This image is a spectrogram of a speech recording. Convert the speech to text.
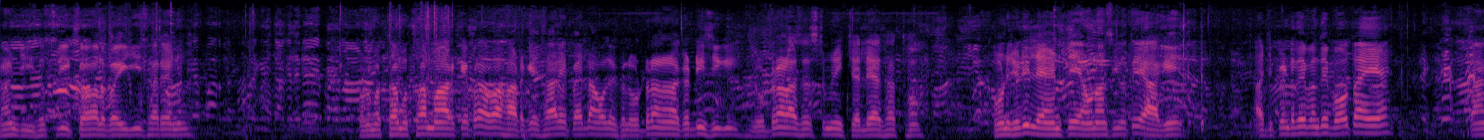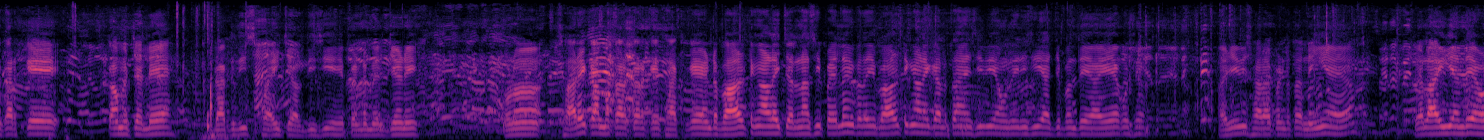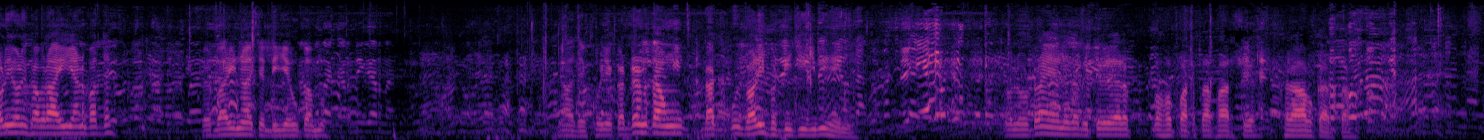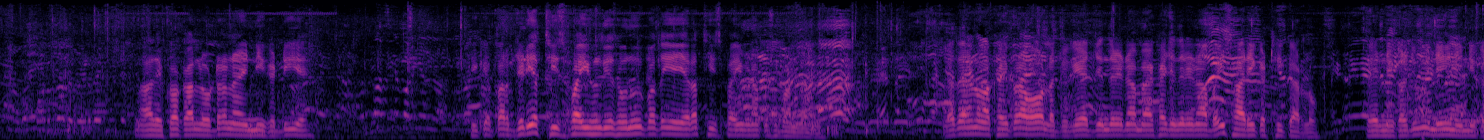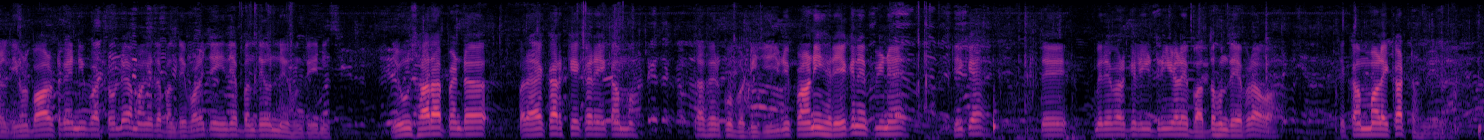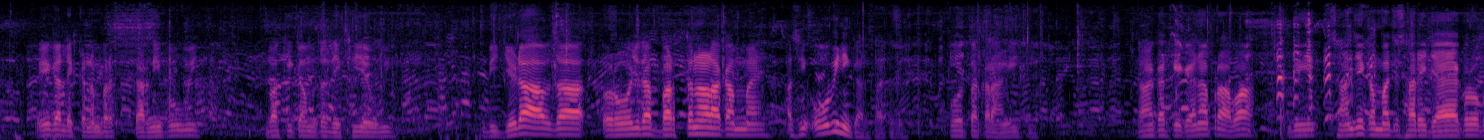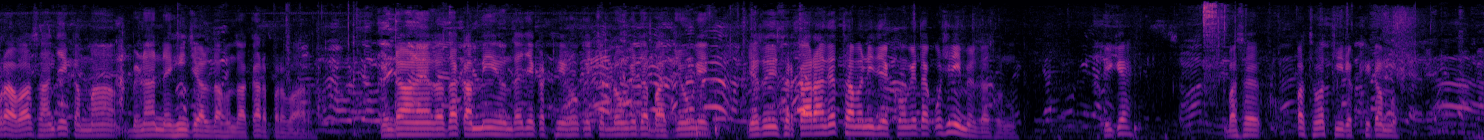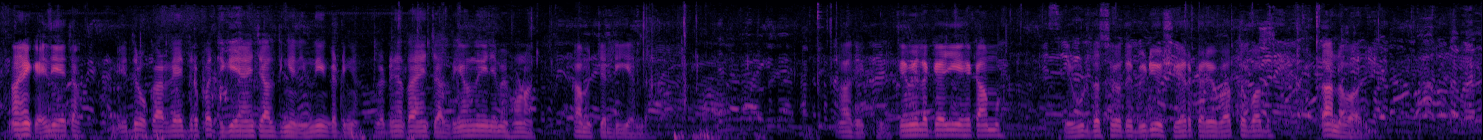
ਹਾਂਜੀ ਸਤਿ ਸ੍ਰੀ ਅਕਾਲ ਬਾਈ ਜੀ ਸਾਰਿਆਂ ਨੂੰ। ਹੁਣ ਮੱਥਾ ਮੁੱਥਾ ਮਾਰ ਕੇ ਭਰਾਵਾ ਹਟ ਕੇ ਸਾਰੇ, ਪਹਿਲਾਂ ਉਹਦੇ ਲੋਡਰਾਂ ਨਾਲ ਕੱਢੀ ਸੀਗੀ। ਲੋਡਰਾਂ ਵਾਲਾ ਸਿਸਟਮ ਨਹੀਂ ਚੱਲਿਆ ਸਾਥੋਂ ਹੁਣ ਜਿਹੜੀ ਲਾਈਨ ਤੇ ਆਉਣਾ ਸੀ ਉਹ ਤੇ ਆ ਗਏ। ਅੱਜ ਪਿੰਡ ਦੇ ਬੰਦੇ ਬਹੁਤ ਆਏ ਆ। ਤਾਂ ਕਰਕੇ ਕੰਮ ਚੱਲਿਆ। ਡੱਗ ਦੀ ਸਫ਼ਾਈ ਚੱਲਦੀ ਸੀ ਇਹ ਪਿੰਡ ਮਿਰਜੇ ਨੇ ਹੁਣ ਸਾਰੇ ਕੰਮ ਕਰ ਕਰਕੇ ਥੱਕ ਗਏ। ਐਂਡ ਬਾਲਟੀਆਂ ਵਾਲੇ ਚੱਲਣਾ ਸੀ। ਪਹਿਲਾਂ ਵੀ ਪਤਾ ਸੀ, ਬਾਲਟੀਆਂ ਵਾਲੇ ਗੱਲ ਤਾਂ ਐ ਸੀ ਵੀ ਆਉਂਦੀ ਨਹੀਂ ਸੀ। ਅੱਜ ਬੰਦੇ ਆਏ ਆ ਕੁਛ। ਅਜੇ ਵੀ ਸਾਰਾ ਪਿੰਡ ਤਾਂ ਨਹੀਂ ਆਇਆ। ਚਲ ਆਈ ਜਾਂਦੇ ਹੌਲੀ ਹੌਲੀ ਖਬਰ ਆਈ ਜਾਣ ਵੱਧ। ਫਿਰ ਬਾਰੀ ਨਾਲ ਚੱਲੀ ਜਾਊ ਕੰਮ। ਆ ਦੇਖੋ, ਜੇ ਕੱਢਣ ਤਾਂ ਊਂ ਕੋਈ ਬਾਹਲੀ ਵੱਡੀ ਚੀਜ਼ ਵੀ ਹੈ ਨਹੀਂ। ਉਹ ਲੋਡਰਾਂ ਇਹਨੇ ਦਾ ਵਿੱਚ ਯਾਰ, ਉਹ ਪੱਟਤਾ, ਫਰਸ਼ ਖਰਾਬ ਕਰਤਾ। ਆ ਦੇਖੋ ਕੱਲ ਲੋਡਰਾਂ ਨਾਲ ਇੰਨੀ ਕੱਢੀ ਹੈ। ਠੀਕ ਹੈ, ਪਰ ਜਿਹੜੀ ਹੱਥੀ ਸਫ਼ਾਈ ਹੁੰਦੀ ਹੈ, ਤੁਹਾਨੂੰ ਵੀ ਪਤਾ ਹੀ ਹੈ ਯਾਰ, ਹੱਥੀ ਸਫ਼ਾਈ ਬਿਨਾ ਕੁਝ ਬਣਦਾ ਨਹੀਂ। ਜਾਂ ਤਾਂ ਇਹਨੂੰ ਆਖਿਆ ਭਰਾ ਉਹ ਲੱਗ ਗਿਆ ਜਿੰਦਰੇ ਨਾਲ। ਮੈਂ ਆਖਿਆ ਜਿੰਦਰੇ ਨਾਲ ਬਈ ਸਾਰੀ ਇਕੱਠੀ ਕਰ ਲਓ। ਫਿਰ ਨਿਕਲ ਜੂਗੀ ਨਹੀਂ ਨਹੀਂ ਨਿਕਲਦੀ। ਹੁਣ ਬਾਲਟ ਕੇ ਨਹੀਂ ਵਾਟੋ ਲਿਆਵਾਂਗੇ ਤਾਂ ਬੰਦੇ ਵਾਲੇ ਚਾਹੀਦੇ ਆ, ਬੰਦੇ ਉਹਨੇ ਹੁੰਦੇ ਨਹੀਂ। ਜੇ ਉਹ ਸਾਰਾ ਪਿੰਡ ਰਹਿ ਕਰਕੇ ਕਰੇ ਕੰਮ ਤਾਂ ਫਿਰ ਕੋਈ ਵੱਡੀ ਚੀਜ਼ ਨਹੀਂ। ਪਾਣੀ ਹਰੇਕ ਨੇ ਪੀਣਾ ਠੀਕ ਹੈ? ਤੇ ਮੇਰੇ ਵਰਗੇ ਲੀਡਰੀ ਵਾਲੇ ਵੱਧ ਹੁੰਦੇ ਆ ਭਰਾਵਾ ਤੇ ਕੰਮ ਵਾਲੇ ਘੱਟ ਹੁੰਦੇ ਨੇ। ਇਹ ਗੱਲ ਇੱਕ ਨੰਬਰ ਕਰਨੀ ਪਊਗੀ ਬਾਕੀ ਕੰਮ ਤਾਂ ਦੇਖੀ ਜਾਊਗੀ। ਵੀ ਜਿਹੜਾ ਆਪਦਾ ਰੋਜ਼ ਦਾ ਵਰਤਣ ਵਾਲਾ ਕੰਮ ਹੈ ਅਸੀਂ ਉਹ ਵੀ ਨਹੀਂ ਕਰ ਸਕਦੇ। ਹੋਰ ਤਾਂ ਕਰਾਂਗੇ ਕੀ। ਤਾਂ ਕਰਕੇ ਕਹਿਣਾ ਭਰਾਵਾ ਵੀ ਸਾਂਝੇ ਕੰਮਾਂ 'ਚ ਸਾਰੇ ਜਾਇਆ ਕਰੋ ਭਰਾਵਾ, ਸਾਂਝੇ ਕੰਮਾਂ ਬਿਨਾ ਨਹੀਂ ਚੱਲਦਾ ਹੁੰਦਾ ਘਰ ਪਰਿਵਾਰ। ਪਿੰਡਾਂ ਵਾਲਿਆਂ ਦਾ ਤਾਂ ਕੰਮ ਹੀ ਹੁੰਦਾ, ਜੇ ਇਕੱਠੇ ਹੋ ਕੇ ਚੱਲੋਗੇ ਤਾਂ ਬਚ ਜਾਓਗੇ। ਜੇ ਤੁਸੀਂ ਸਰਕਾਰਾਂ ਦੇ ਹੱਥਾਂ ਨਹੀਂ ਦੇਖੋਗੇ ਤਾਂ ਕੁਝ ਨਹੀਂ ਮਿਲਦਾ ਤੁਹਾਨੂੰ। ਠੀਕ ਹੈ? ਬਸ ਹੱਥੋਂ ਹੱਥੀ ਰੱਖੇ ਕੰਮ। ਐਂ ਕਹਿੰਦੇ ਇਹ ਤਾਂ, ਵੀ ਇਧਰੋਂ ਕਰ ਲਿਆ, ਇਧਰ ਭੱਜ ਗਏ, ਐਂ ਚੱਲਦੀਆਂ ਨਹੀਂ ਹੁੰਦੀਆਂ ਗੱਡੀਆਂ। ਗੱਡੀਆਂ ਤਾਂ ਐਂ ਚੱਲਦੀਆਂ ਹੁੰਦੀਆਂ ਜਿਵੇਂ ਹੁਣ ਕੰਮ ਚੱਲੀ ਜਾਂਦਾ। ਆ ਦੇਖੋ ਕਿਵੇਂ ਲੱਗਿਆ ਜੀ ਇਹ ਕੰਮ? ਜ਼ਰੂਰ ਦੱਸਿਓ ਤੇ ਵੀਡੀਓ ਸ਼ੇਅਰ ਕਰਿਓ ਵੱਧ ਤੋਂ ਵੱਧ। ਧੰਨਵਾਦ ਜੀ।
